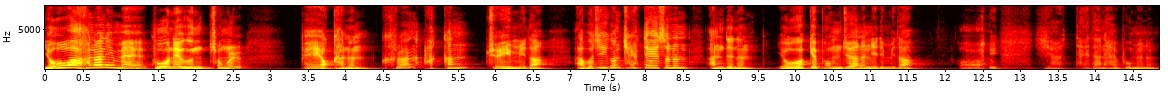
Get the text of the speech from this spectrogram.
여호와 하나님의 구원의 은총을 배역하는 그런 악한 죄입니다. 아버지 이건 절대 해서는 안 되는 여호와께 범죄하는 일입니다. 어, 야 대단해 보면은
